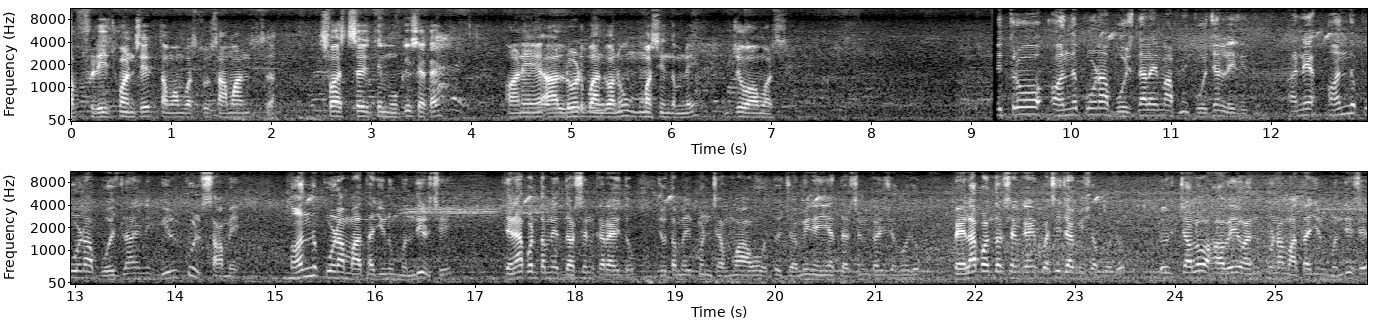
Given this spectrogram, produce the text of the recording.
આ ફ્રીજ પણ છે, તમામ વસ્તુ સામાન સ્વચ્છ રીતે મૂકી શકાય. અને આ લોટ બાંધવાનું મશીન તમને જોવા મળશે. મિત્રો અન્નપૂર્ણા ભોજનાલયમાં આપણે ભોજન લઈ લીધું અને અન્નપૂર્ણા ભોજનાલયની બિલકુલ સામે અન્નપૂર્ણા માતાજીનું મંદિર છે. તેના પણ તમને દર્શન કરાવી દઉં. જો તમે પણ જમવા આવો તો જમીને અહીંયા દર્શન કરી શકો છો. પહેલાં પણ દર્શન કરીને પછી જમી શકો છો. તો ચાલો હવે અન્નપૂર્ણા માતાજીનું મંદિર છે.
